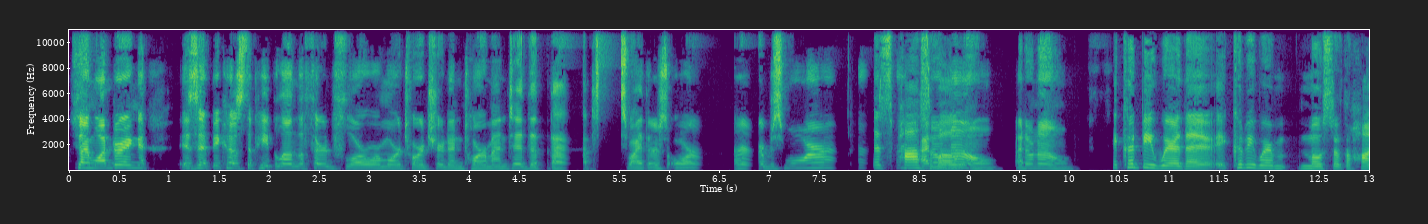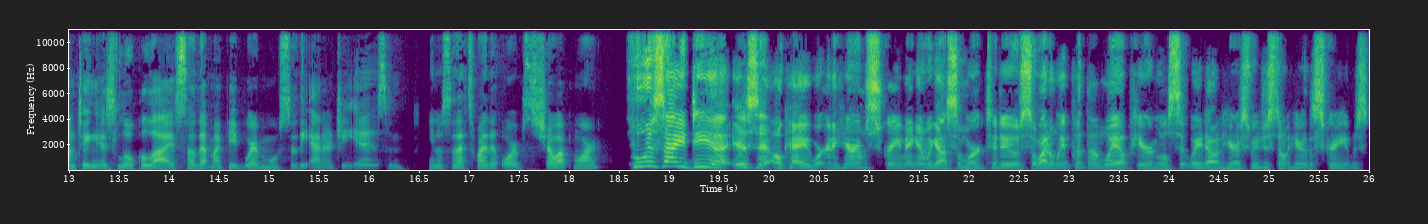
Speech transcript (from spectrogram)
So I'm wondering, is it because the people on the third floor were more tortured and tormented that that's why there's orbs more? It's I possible. don't know. I don't know. It could be where the it could be where most of the haunting is localized, so that might be where most of the energy is, and you know, so that's why the orbs show up more. Whose idea is it? Okay, we're gonna hear them screaming and we got some work to do. So why don't we put them way up here and we'll sit way down here so we just don't hear the screams?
